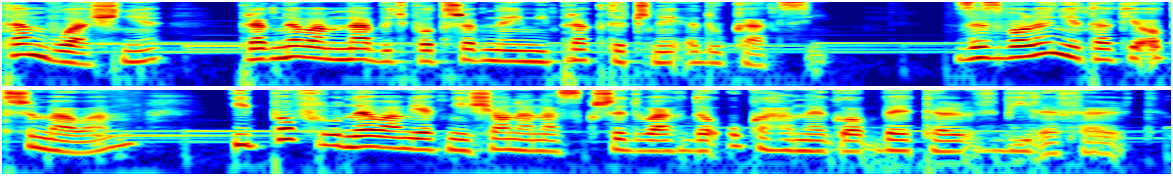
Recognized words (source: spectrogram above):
Tam właśnie pragnęłam nabyć potrzebnej mi praktycznej edukacji. Zezwolenie takie otrzymałam i pofrunęłam jak niesiona na skrzydłach do ukochanego Bethel w Bielefeld.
